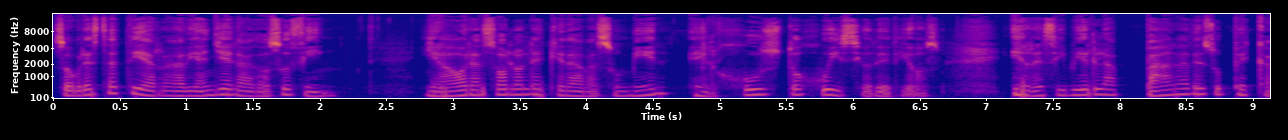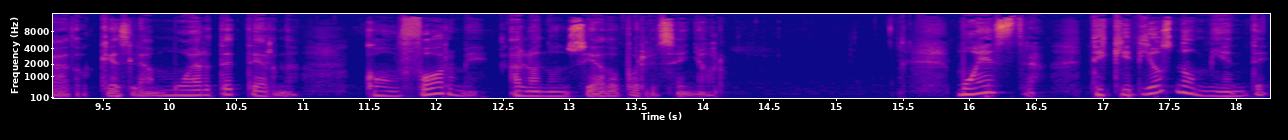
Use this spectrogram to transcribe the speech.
sobre esta tierra habían llegado a su fin y ahora solo le quedaba asumir el justo juicio de Dios y recibir la paga de su pecado, que es la muerte eterna, conforme a lo anunciado por el Señor. Muestra de que Dios no miente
